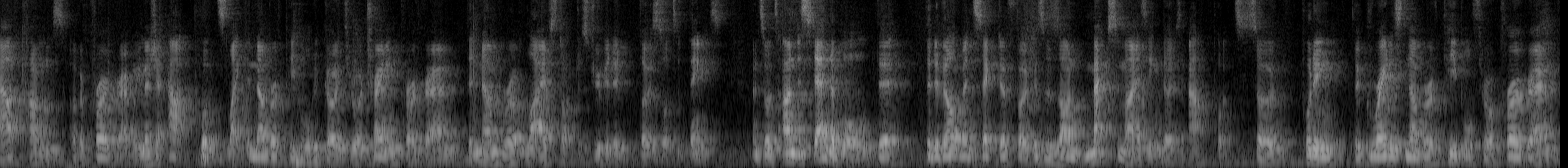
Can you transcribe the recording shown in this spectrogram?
outcomes of a program. We measure outputs, like the number of people who go through a training program, the number of livestock distributed, those sorts of things. And so it's understandable that the development sector focuses on maximizing those outputs, so putting the greatest number of people through a program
